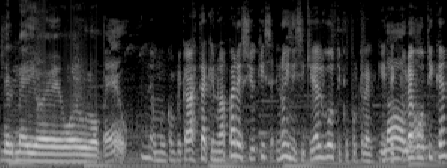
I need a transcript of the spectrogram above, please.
del medioevo europeo. No, muy complicado. Hasta que no apareció quizá, no, y ni siquiera el gótico, porque la arquitectura no. gótica,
